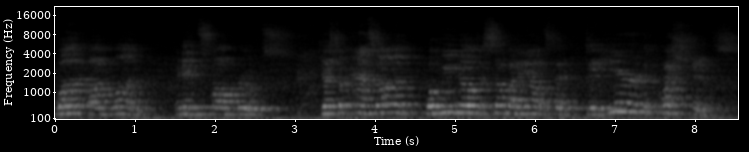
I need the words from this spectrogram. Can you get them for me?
one on one, and in small groups just to pass on what we know to somebody else, to, to hear the questions.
